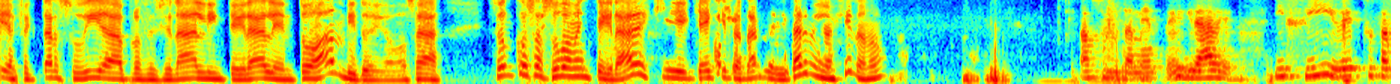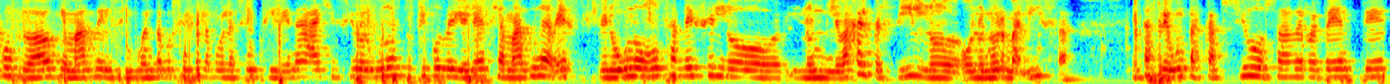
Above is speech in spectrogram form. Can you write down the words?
y afectar su vida profesional integral en todo ámbito, digamos. O sea, son cosas sumamente graves que, que hay que tratar de evitar, me imagino, ¿no? Absolutamente, es grave. Y sí, de hecho está comprobado que más del 50% de la población chilena ha ejercido alguno de estos tipos de violencia más de una vez, pero uno muchas veces lo, le baja el perfil o lo normaliza. Estas preguntas capciosas de repente,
